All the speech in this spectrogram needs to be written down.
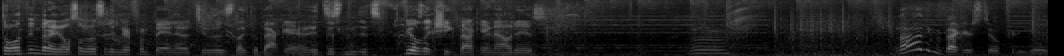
The one thing that I also noticed that they nerfed from Bayonetta 2 is like the back air. It just it feels like Sheik back air nowadays. Mm. No, I think the is still pretty good.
